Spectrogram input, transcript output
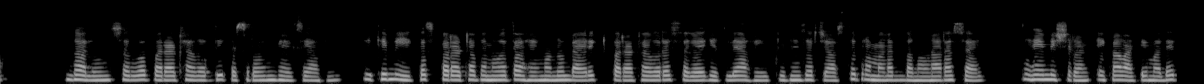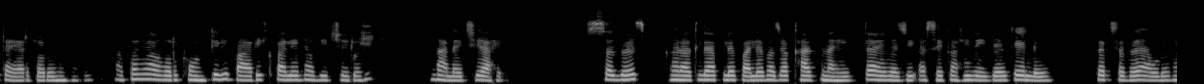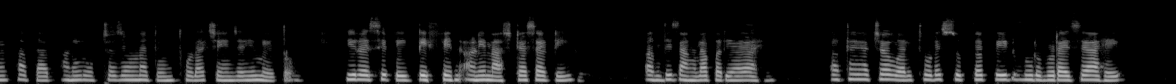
घालून सर्व पराठ्यावरती पसरवून घ्यायचे आहे. इथे मी एकच पराठा बनवत आहे म्हणून डायरेक्ट पराठ्यावरच सगळे घेतले आहे. तुम्ही जर जास्त प्रमाणात बनवणार असाल तर हे मिश्रण एका वाटीमध्ये तयार करून घ्या. आता यावर कोणतीही बारीक पालेभाजी चिरून घालायची आहे. सगळेच घरातले आपले पालेभाज्या खात नाहीत. त्याऐवजी असे काही वेगळे केले तर सगळे आवडीने खातात आणि रोजच्या जेवणातून थोडा चेंजही मिळतो. ही रेसिपी टिफिन आणि नाश्त्यासाठी अगदी चांगला पर्याय आहे. आता याच्यावर थोडे सुकं पीठ भुरभुरायचे आहे.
